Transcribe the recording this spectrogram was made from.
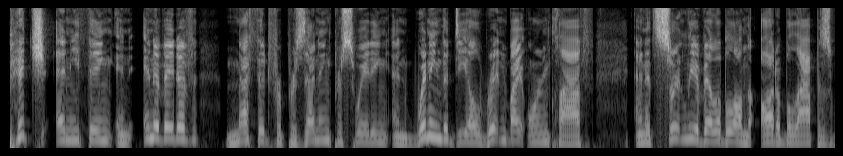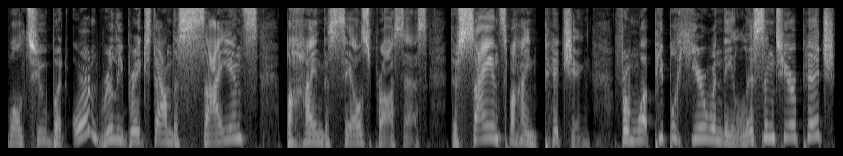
pitch anything an innovative method for presenting persuading and winning the deal written by Oren Klaff and it's certainly available on the Audible app as well too. But Oren really breaks down the science behind the sales process, the science behind pitching, from what people hear when they listen to your pitch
